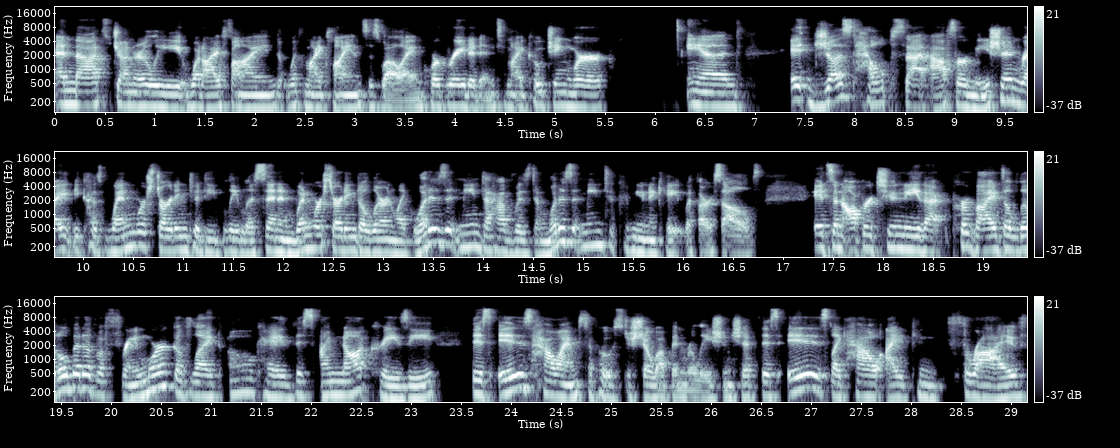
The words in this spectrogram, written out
And that's generally what I find with my clients as well. I incorporate it into my coaching work. And it just helps that affirmation, right? Because when we're starting to deeply listen and when we're starting to learn, like, what does it mean to have wisdom? What does it mean to communicate with ourselves? It's an opportunity that provides a little bit of a framework of like, oh, okay, this, I'm not crazy. This is how I'm supposed to show up in relationship. This is like how I can thrive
